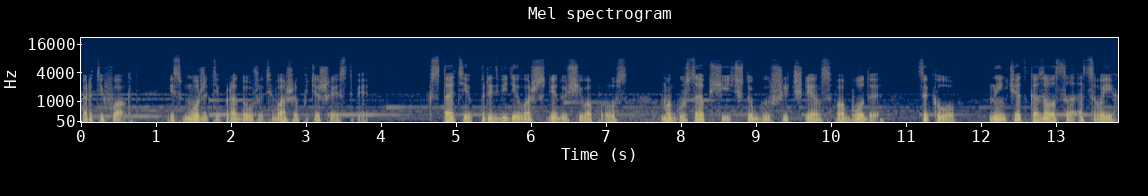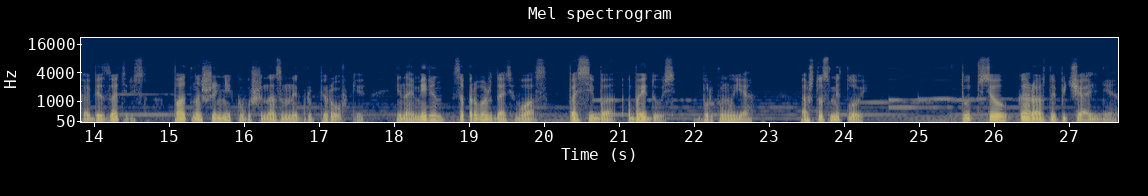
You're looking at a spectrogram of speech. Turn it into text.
артефакт и сможете продолжить ваше путешествие. Кстати, предвидя ваш следующий вопрос, могу сообщить, что бывший член «Свободы» Циклоп нынче отказался от своих обязательств по отношению к вышеназванной группировке и намерен сопровождать вас. Спасибо, обойдусь, буркнул я. А что с метлой? Тут все гораздо печальнее,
